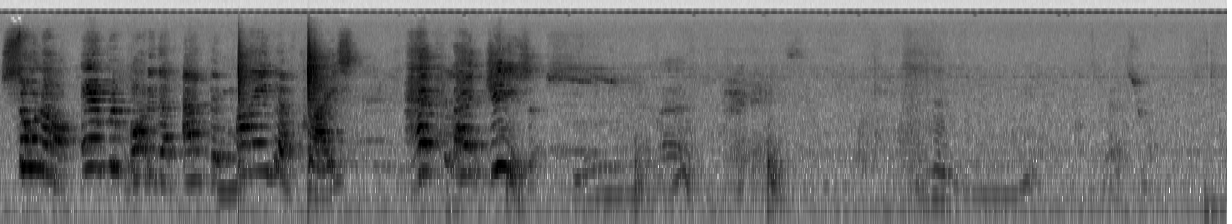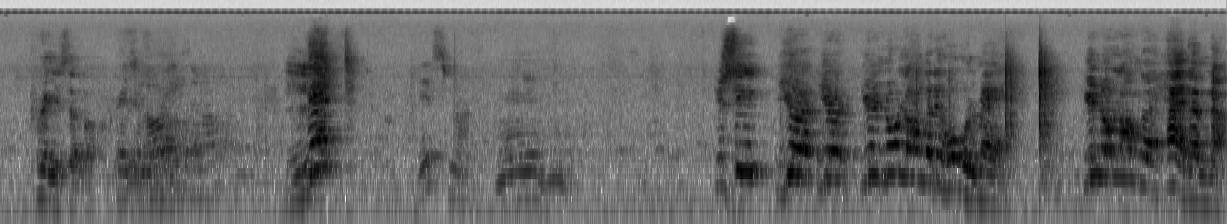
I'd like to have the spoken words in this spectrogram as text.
So now, everybody that have the mind of Christ act like Jesus. Praise the Lord. Praise the Lord. Let This month. Mm-hmm. You see, you're, you're, you're no longer the whole man. You're no longer Adam now.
